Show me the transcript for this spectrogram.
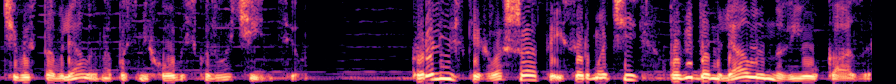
чи виставляли на посміховисько злочинців. Королівські глашати і сирмачі повідомляли нові укази.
